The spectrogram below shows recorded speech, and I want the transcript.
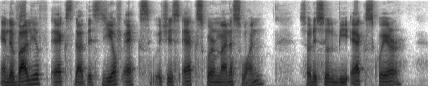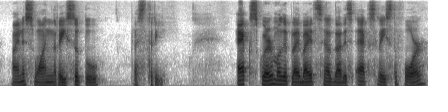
and the value of x that is g of x which is x squared minus 1. So this will be x squared minus 1 raised to 2 plus 3. x squared multiplied by itself, that is x raised to 4.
